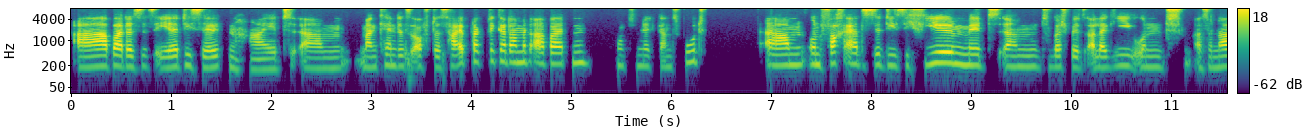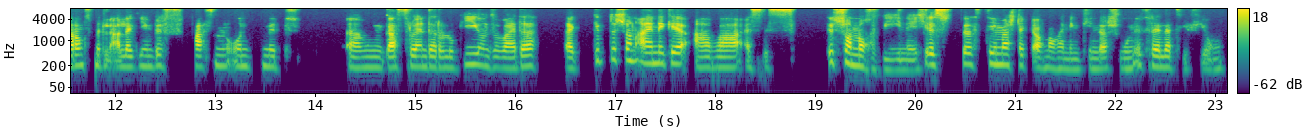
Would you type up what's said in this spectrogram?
Aber das ist eher die Seltenheit. Ähm, man kennt es oft, dass Heilpraktiker damit arbeiten. Funktioniert ganz gut ähm, und Fachärzte, die sich viel mit ähm, zum Beispiel jetzt Allergie und also Nahrungsmittelallergien befassen und mit ähm, Gastroenterologie und so weiter. Da gibt es schon einige, aber es ist, ist schon noch wenig. Es, das Thema steckt auch noch in den Kinderschuhen, ist relativ jung.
